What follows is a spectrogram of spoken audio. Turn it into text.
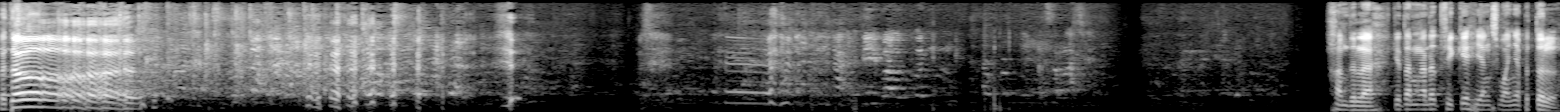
Betul. Alhamdulillah, kita menganut fikih yang semuanya betul.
